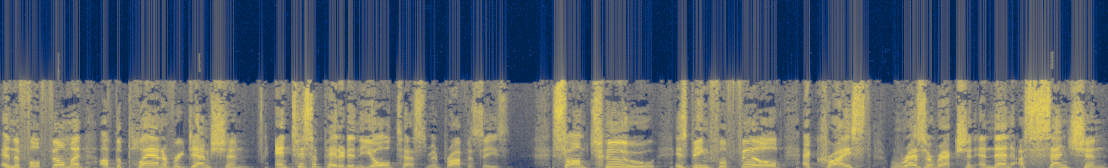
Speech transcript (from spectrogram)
and the fulfillment of the plan of redemption anticipated in the Old Testament prophecies. Psalm 2 is being fulfilled at Christ's resurrection and then ascension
